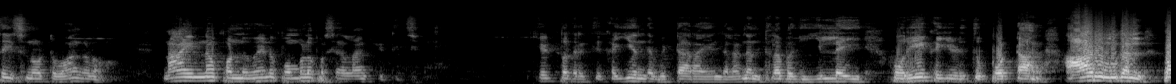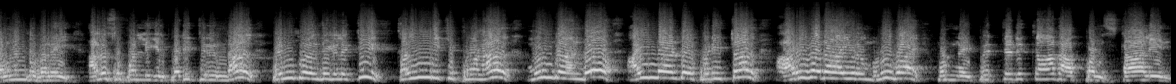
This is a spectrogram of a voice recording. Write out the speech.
சைஸ் நோட்டு வாங்கணும். நான் என்ன பண்ணுவேன்னு பொம்பளை பசங்கள்லாம் கேட்டுச்சு. கேட்பதற்கு கையேந்த விட்டாரா எங்கள் அண்ணன் தளபதி? இல்லை. ஒரே கையெழுத்து போட்டார். ஆறு முதல் பன்னெண்டு வரை அரசு பள்ளியில் படித்திருந்தால் பெண் குழந்தைகளுக்கு கல்லூரிக்கு போனால் மூன்றாண்டோ ஐந்தாண்டோ படித்தால் அறுபதாயிரம் ரூபாய் உன்னை பெற்றெடுக்காத அப்பன் ஸ்டாலின்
